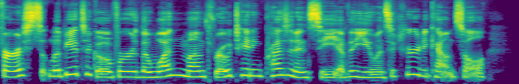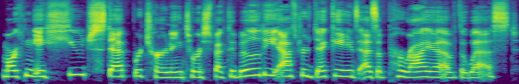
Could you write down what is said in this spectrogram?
First, Libya took over the one month rotating presidency of the UN Security Council, marking a huge step returning to respectability after decades as a pariah of the West.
